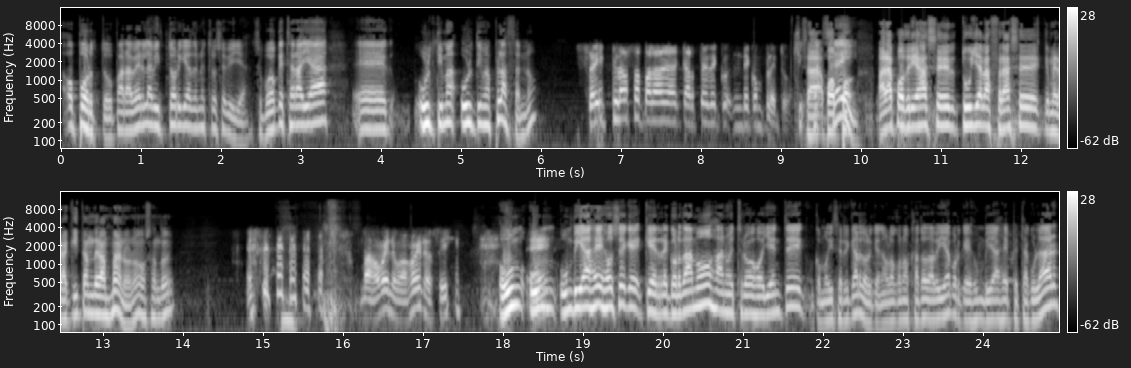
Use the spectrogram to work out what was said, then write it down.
Oporto, para ver la victoria de nuestro Sevilla? Supongo que estará ya eh, última, últimas plazas, ¿no? Seis plazas para el cartel de, co- de completo. Chi- O sea, po- seis. po- ahora podrías hacer tuya la frase de que me la quitan de las manos, ¿no, José Antonio? más o menos, más o menos, sí. Un, ¿Eh? un, un viaje, José, que, que recordamos a nuestros oyentes, como dice Ricardo, el que no lo conozca todavía, porque es un viaje espectacular,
